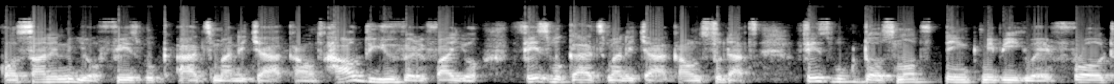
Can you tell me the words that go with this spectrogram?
concerning your facebook ads manager account. How do you verify your facebook ads manager account so that facebook does not think maybe you're a fraud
